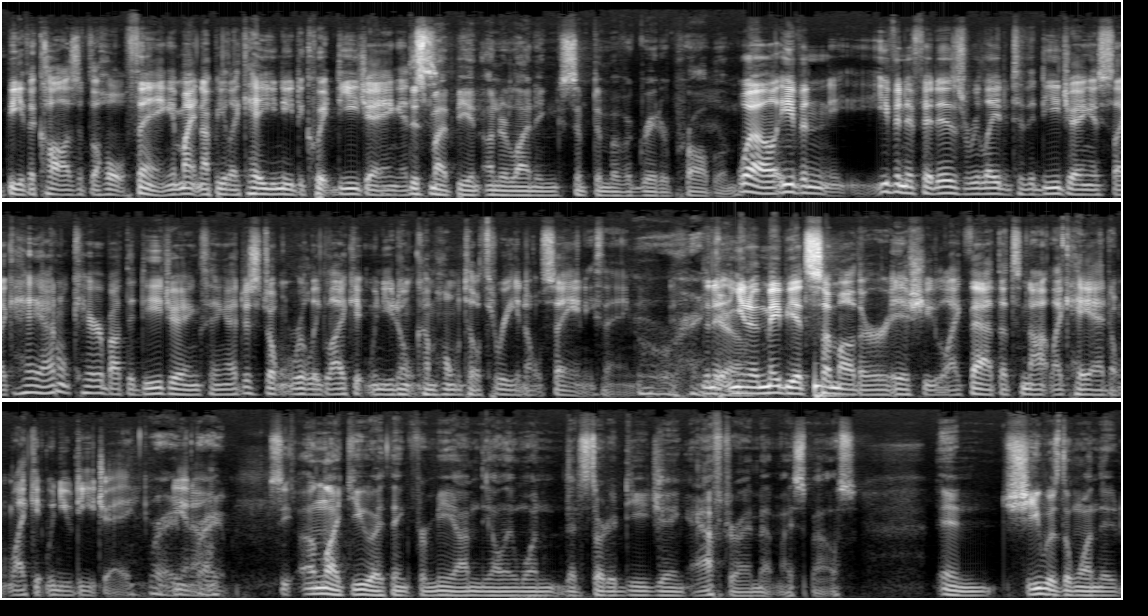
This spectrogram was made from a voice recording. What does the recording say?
be the cause of the whole thing? It might not be like, hey, you need to quit DJing. It's, this might be an underlining symptom of a greater problem. well, even even if it is related to the DJing, it's like, hey, I don't care about the DJing thing. I just don't really like it when you don't come home until three and don't say anything. Right. Yeah. You know, maybe it's some other issue like that. That's not like, hey, I don't like it when you DJ. Right. You know. Right. See, unlike you, I think for me, I'm the only one that started DJing after I met my spouse, and she was the one that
